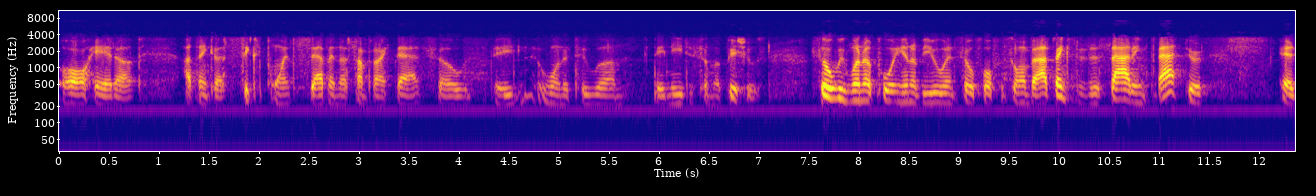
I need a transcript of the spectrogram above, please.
all had a, I think a six point seven or something like that. So they wanted to, um, they needed some officials. So we went up for an interview and so forth and so on. But I think the deciding factor, as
